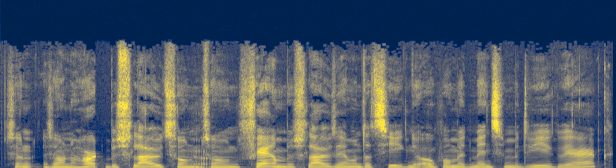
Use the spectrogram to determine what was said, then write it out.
Zo'n zo'n hard besluit, zo'n Ja. zo'n ferm besluit. Hè, want dat zie ik nu ook wel met mensen met wie ik werk.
